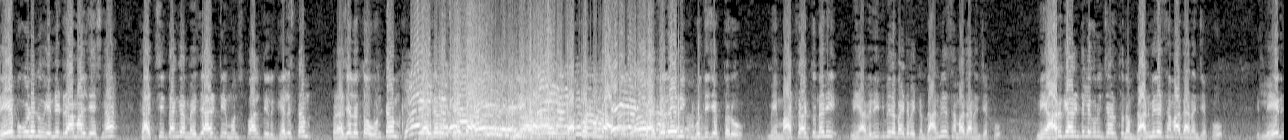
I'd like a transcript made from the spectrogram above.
రేపు కూడా నువ్వు ఎన్ని డ్రామాలు చేసినా ఖచ్చితంగా మెజారిటీ మున్సిపాలిటీలు గెలుస్తాం ప్రజలతో ఉంటాం. ప్రజల చేత నీకు తప్పకుండా ప్రజలే నీకు బుద్ధి చెప్తారు. మేము మాట్లాడుతున్నది నీ అవినీతి మీద బయట పెట్టినాం దాని మీద సమాధానం చెప్పు. నీ ఆరు గ్యారెంటీల గురించి అడుగుతున్నాం. దాని మీదే సమాధానం చెప్పు. లేని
